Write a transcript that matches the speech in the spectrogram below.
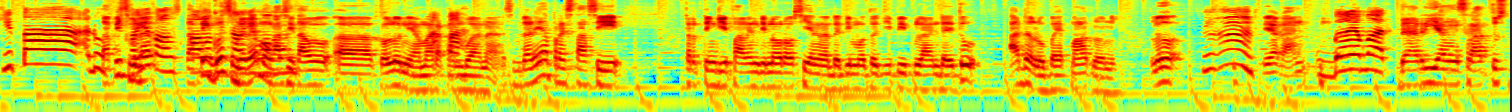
kita aduh tapi sebenarnya kalau tapi gue sebenarnya mau ngomong- kasih tahu eh, ke lu nih sama Apa? rekan buana sebenarnya prestasi tertinggi Valentino Rossi yang ada di MotoGP Belanda itu ada loh banyak banget loh nih lu? Mm-mm, ya kan? Banyak banget. Dari yang 125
